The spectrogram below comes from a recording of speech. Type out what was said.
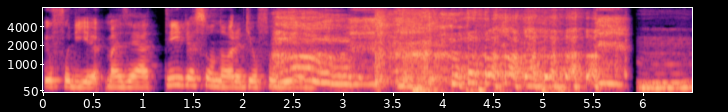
euforia, mas é a trilha sonora de euforia.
